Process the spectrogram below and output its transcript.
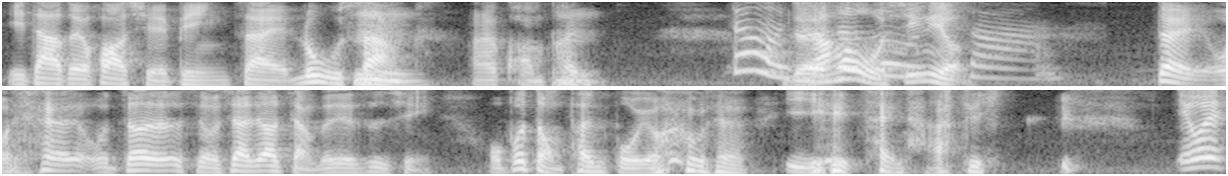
一大堆化学兵在路上啊狂喷。嗯、但我觉得，然后我心里有，对我现在我这我现在就要讲这件事情，我不懂喷柏油路的意义在哪里，因为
